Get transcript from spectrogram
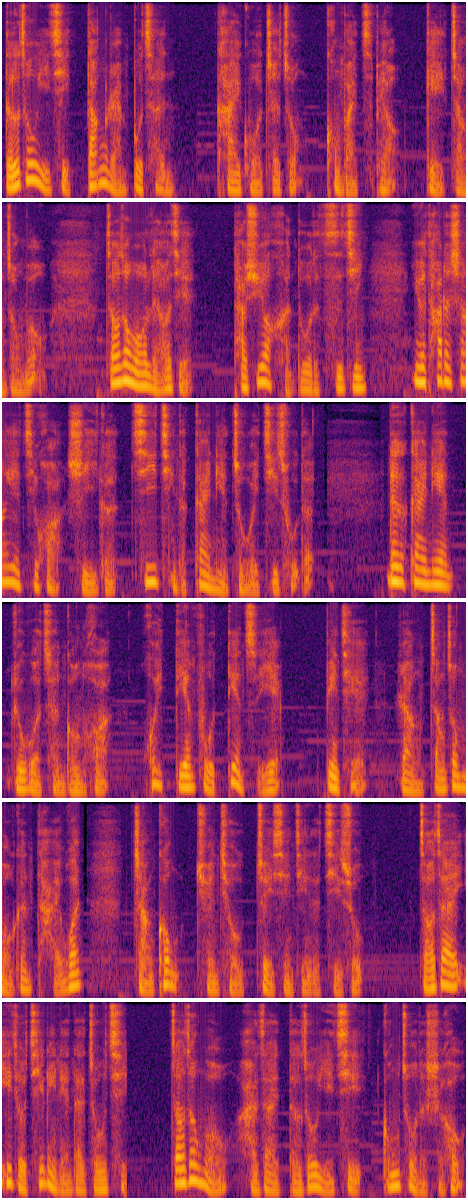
德州仪器当然不曾开过这种空白支票给张忠谋。张忠谋了解，他需要很多的资金，因为他的商业计划是一个激进的概念作为基础的。那个概念如果成功的话，会颠覆电子业，并且让张忠谋跟台湾掌控全球最先进的技术。早在一九七零年代中期，张忠谋还在德州仪器工作的时候，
